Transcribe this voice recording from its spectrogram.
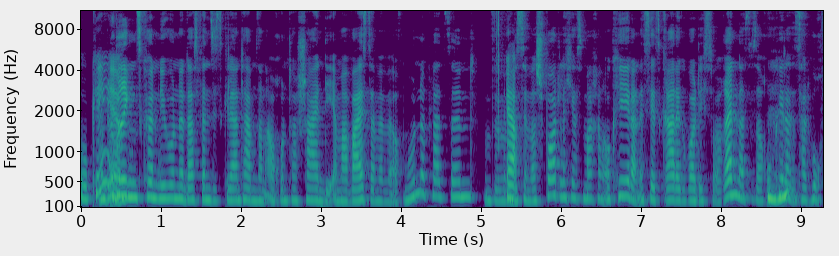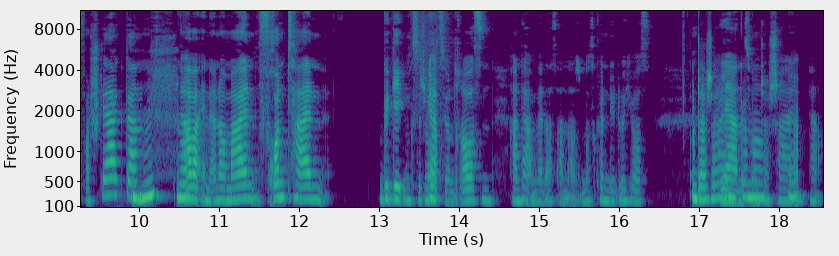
Okay. Und übrigens können die Hunde das, wenn sie es gelernt haben, dann auch unterscheiden. Die Emma weiß dann, wenn wir auf dem Hundeplatz sind und wenn wir ja. ein bisschen was Sportliches machen, okay, dann ist jetzt gerade gewollt, ich soll rennen, das ist auch okay, mhm. das ist halt hoch verstärkt dann. Mhm. Ja. Aber in der normalen frontalen Begegnungssituation ja. draußen handhaben wir das anders. Und das können die durchaus unterscheiden, lernen genau. zu unterscheiden. Ja.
